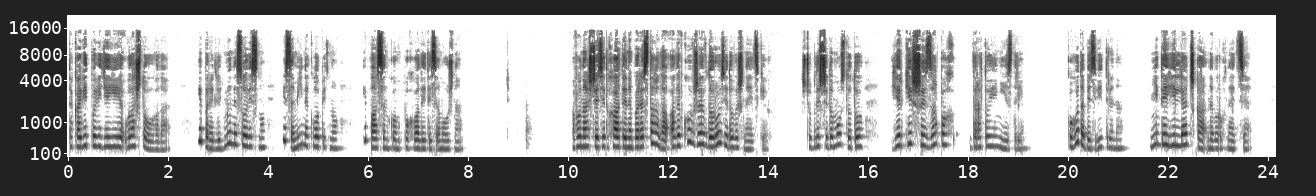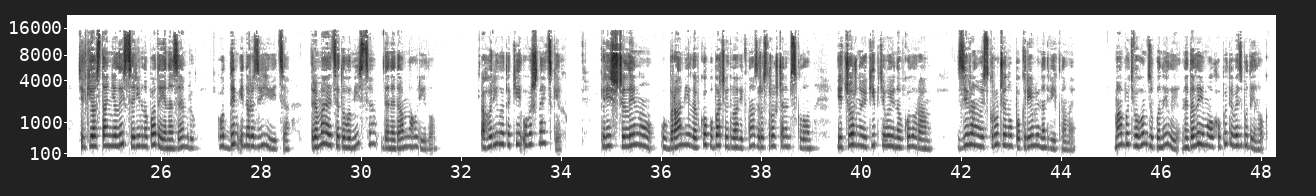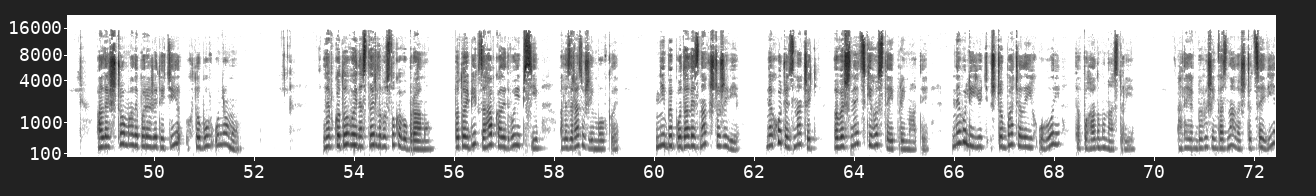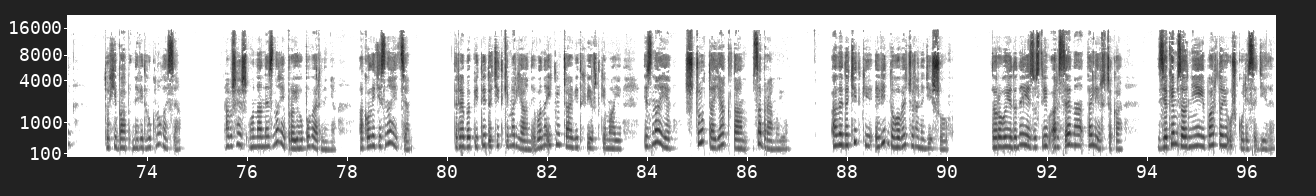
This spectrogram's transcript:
Така відповідь її влаштовувала і перед людьми несовісно, і самій неклопітно, і пасенком похвалитися можна. Вона ще зітхати не перестала, а Левко вже в дорозі до Вишнецьких. Що ближче до мосту, то гіркіший запах дратої ніздрі. Погода безвітряна, ніде гіллячка не ворухнеться, тільки останнє листя рівно падає на землю, от дим і не розвіюється, тримається того місця, де недавно горіло. А горіло таки у Вишнецьких. Крізь щелину у брамі Левко побачив два вікна з розтрощеним склом і чорною кіптєвою навколо рам, зібрану і скручену покрівлю над вікнами. Мабуть, вогонь зупинили, не дали йому охопити весь будинок. Але що мали пережити ті, хто був у ньому? Левко довго й настирливо стукав у браму. По той бік загавкали двоє псів, але зразу ж й вмовкли. Ніби подали знак, що живі. Не хочуть, значить, вишнецькі гостей приймати, не воліють, щоб бачили їх у горі та в поганому настрої. Але якби вишенька знала, що це він, то хіба б не відгукнулася? А вже ж вона не знає про його повернення, а коли дізнається, треба піти до тітки Мар'яни, вона і ключа від хвіртки має, і знає, що та як там, за брамою. Але до тітки він того вечора не дійшов. Дорогою до неї зустрів Арсена та Лірчика, з яким за однією партою у школі сиділи.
